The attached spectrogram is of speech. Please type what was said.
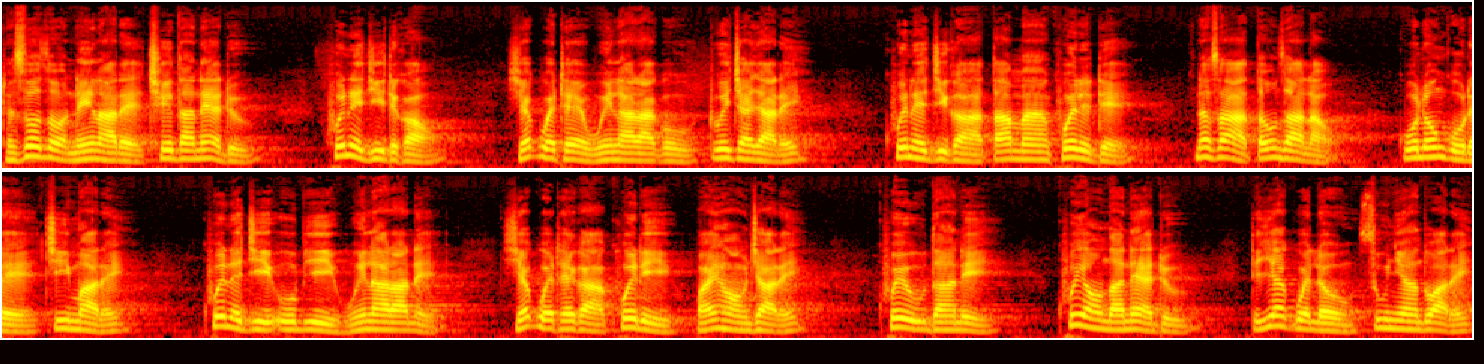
တစွတ်စွတ်နင်းလာတဲ့ခြေတံနဲ့အတူခွေးနေကြီးတစ်ကောင်ရက်ွက်ထဲဝင်လာတာကိုတွေးကြရတယ်ခွေးနေကြီးကတာမန်ခွေးရတဲ့နှစ်ဆသုံးဆလောက်ကိုလုံးကိုယ်တည်းကြီးမာတယ်ခွေးနေကြီးဦးပြီးဝင်လာတာနဲ့ ရက်ွက်ထဲကခွေးတွေဝိုင်းဟောင်ကြတယ်ခွေးဦးသားနေခွေးအောင်သားနဲ့အတူတရက်ွက်လုံးစူညံသွားတယ်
